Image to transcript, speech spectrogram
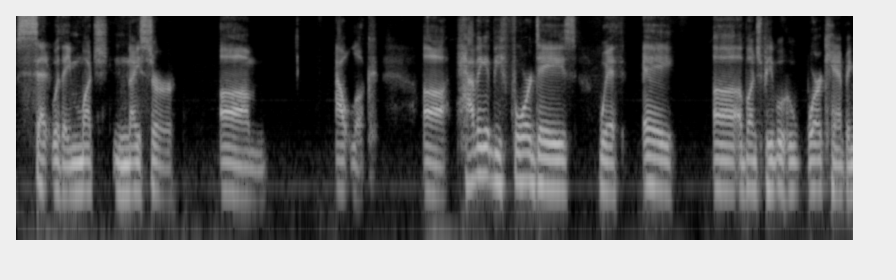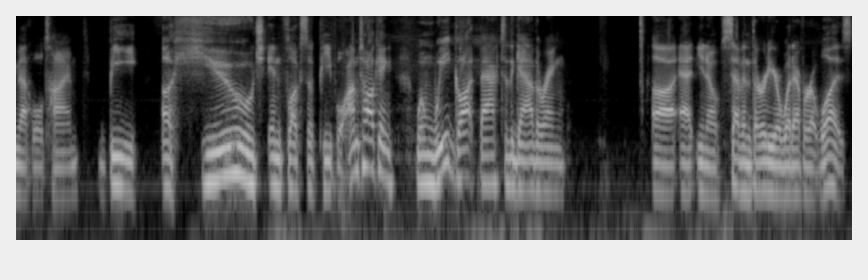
set with a much nicer um outlook. Uh having it be four days with a uh, a bunch of people who were camping that whole time, B a huge influx of people. I'm talking when we got back to the gathering uh, at you know 7:30 or whatever it was,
